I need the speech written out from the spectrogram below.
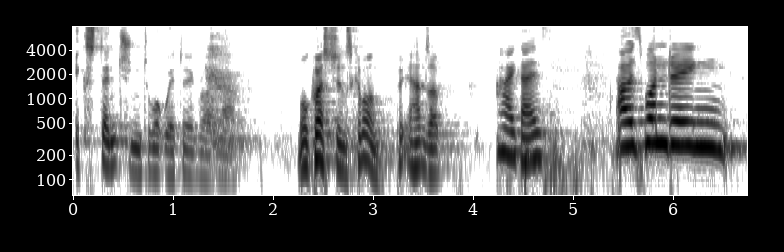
extension to what we're doing right now. More questions? Come on, put your hands up. Hi, guys. I was wondering,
